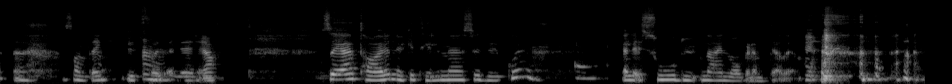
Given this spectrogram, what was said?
og sånne ting. Utfordre, Mm. eller, ja. Så jeg tar en uke til med sudoku. Eller sodu... Nei, nå glemte jeg det. Ja.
